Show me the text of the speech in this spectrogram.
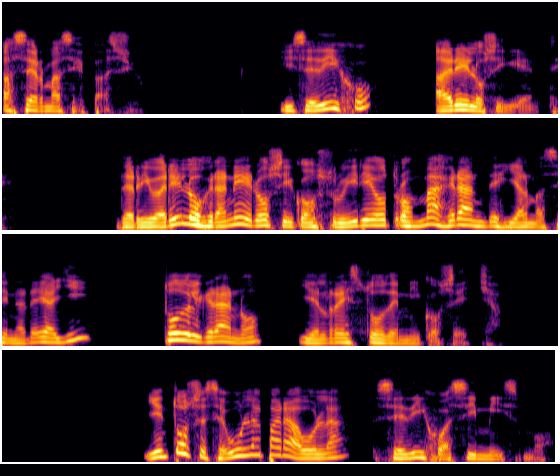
hacer más espacio. Y se dijo, haré lo siguiente. Derribaré los graneros y construiré otros más grandes y almacenaré allí todo el grano y el resto de mi cosecha. Y entonces, según la parábola, se dijo a sí mismo.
